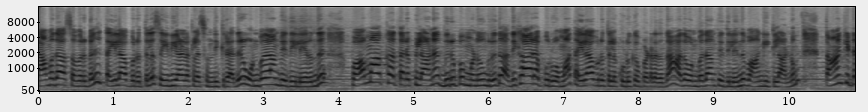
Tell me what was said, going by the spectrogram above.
ராமதாஸ் அவர்கள் தைலாபுரத்தில் செய்தியாளர்களை சந்திக்கிறாரு. ஒன்பதாம் தேதியிலிருந்து பாமக தரப்பிலான விருப்ப மனுங்கிறது அதிகாரப்பூர்வமாக தைலாபுரத்தில் கொடுக்கப்படுறது தான். அதை ஒன்பதாம் தேதியிலேருந்து வாங்கிக்கலான்னும். தான் கிட்ட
